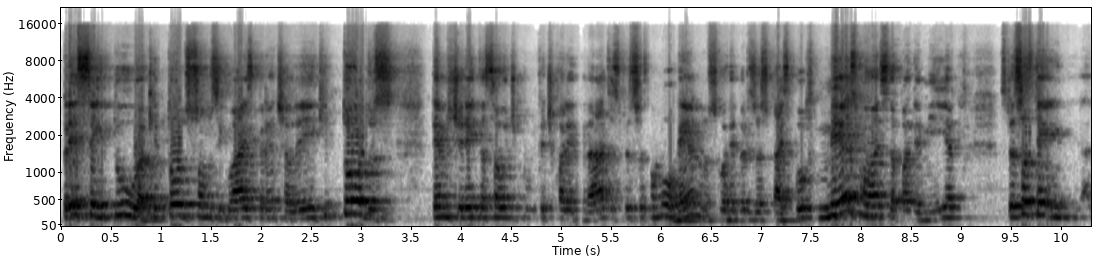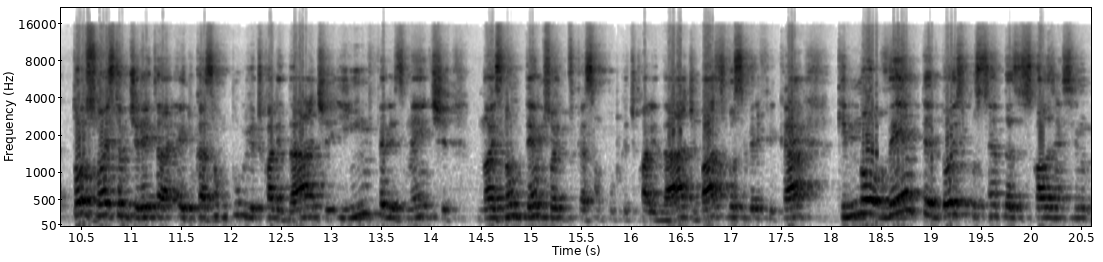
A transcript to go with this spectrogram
preceitua que todos somos iguais perante a lei, que todos temos direito à saúde pública de qualidade, as pessoas estão morrendo nos corredores dos hospitais públicos, mesmo antes da pandemia. As pessoas têm, todos nós temos direito à educação pública de qualidade e, infelizmente, nós não temos uma educação pública de qualidade. Basta você verificar que 92% das escolas de ensino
